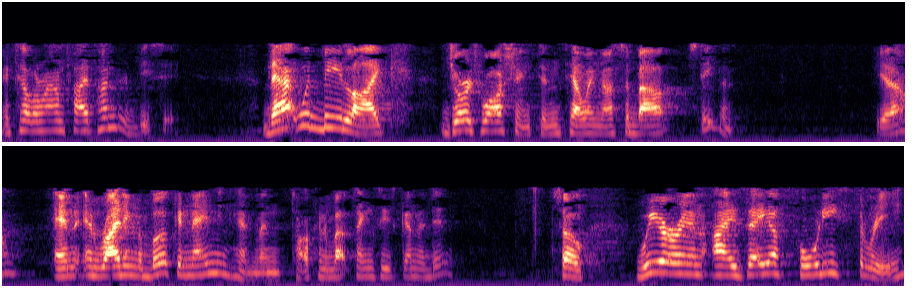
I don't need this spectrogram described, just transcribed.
until around 500 BC. That would be like George Washington telling us about Stephen. You know? And, and writing a book and naming him and talking about things he's going to do. So we are in Isaiah 43.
